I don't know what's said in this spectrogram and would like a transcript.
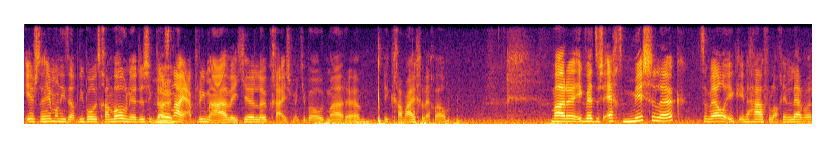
eerst helemaal niet op die boot gaan wonen. Dus ik dacht, Nee. nou ja, prima. Weet je, leuk Gijs met je boot. Maar ehm, ik ga mijn eigen weg wel. Maar eh, ik werd dus echt misselijk terwijl ik in de haven lag in Lemmer.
